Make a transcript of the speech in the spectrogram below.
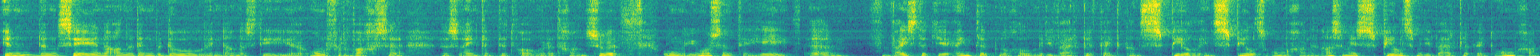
een ding sê en 'n ander ding bedoel en dan is die uh, onverwagse is eintlik dit waaroor dit gaan. So om humorsin te hê, ehm um, wys dat jy eintlik nogal met die werklikheid kan speel en speels omgaan. En as 'n mens speels met die werklikheid omgaan,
